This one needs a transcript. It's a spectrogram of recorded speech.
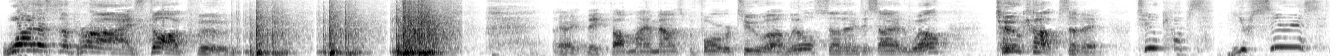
What a surprise! Dog food! Alright, they thought my amounts before were too uh, little, so they decided, well, two cups of it. Two cups? You serious?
